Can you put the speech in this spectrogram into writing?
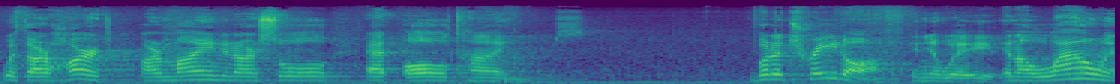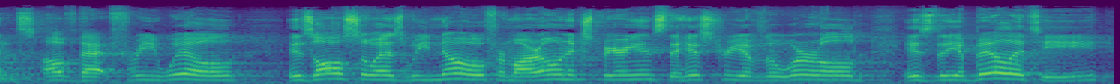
with our heart, our mind, and our soul at all times. But a trade off, in a way, an allowance of that free will is also, as we know from our own experience, the history of the world, is the ability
